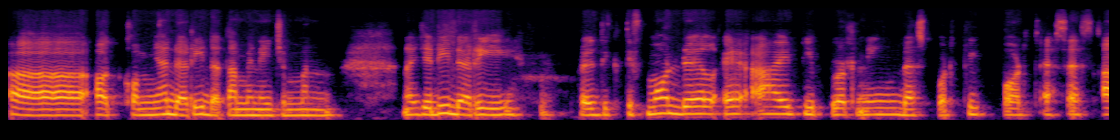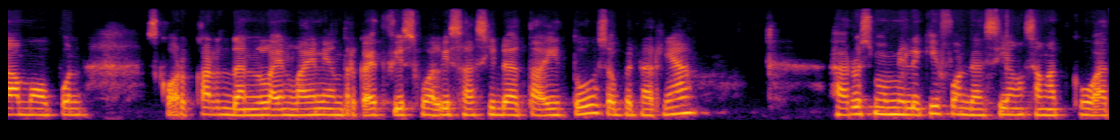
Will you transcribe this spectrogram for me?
uh, outcome-nya dari data management. Nah, jadi dari predictive model, AI, deep learning, dashboard report, SSA maupun scorecard dan lain-lain yang terkait visualisasi data itu sebenarnya harus memiliki fondasi yang sangat kuat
